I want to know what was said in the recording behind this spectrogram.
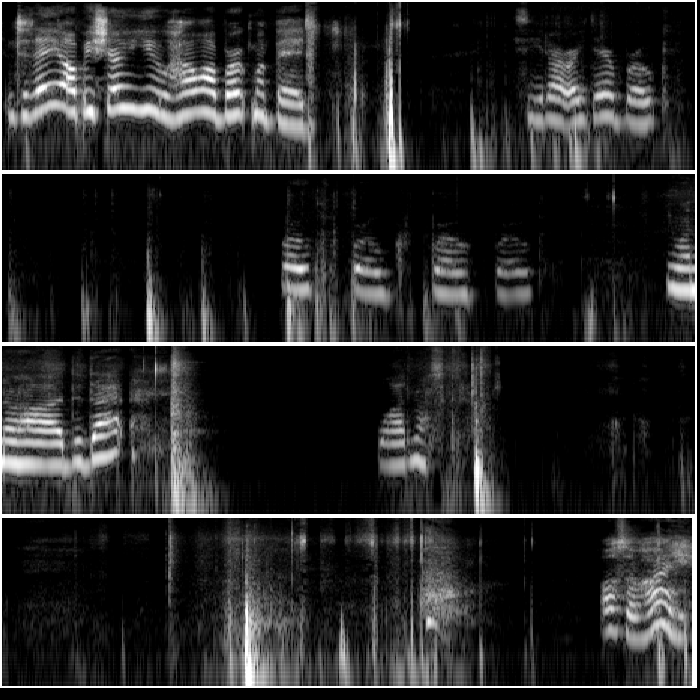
And today I'll be showing you how I broke my bed. See that right there? Broke. Broke, broke, broke, broke. You wanna know how I did that? Why my scratch? Also, hi.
